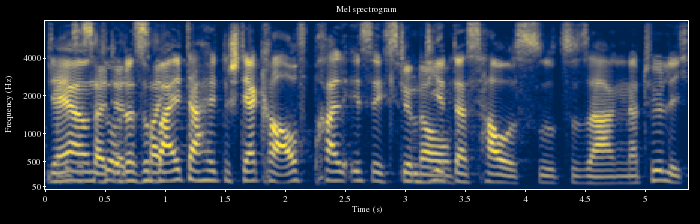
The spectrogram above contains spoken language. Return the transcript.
Ja, ja, halt so, der oder sobald da halt ein stärkerer Aufprall ist, explodiert Genau. das Haus sozusagen, natürlich.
